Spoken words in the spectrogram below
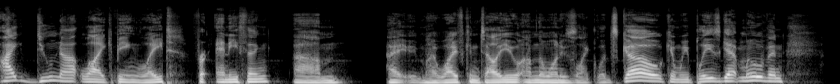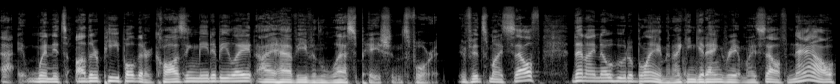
I do not like being late for anything. Um, I my wife can tell you I'm the one who's like, "Let's go! Can we please get moving?" Uh, when it's other people that are causing me to be late, I have even less patience for it. If it's myself, then I know who to blame, and I can get angry at myself. Now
